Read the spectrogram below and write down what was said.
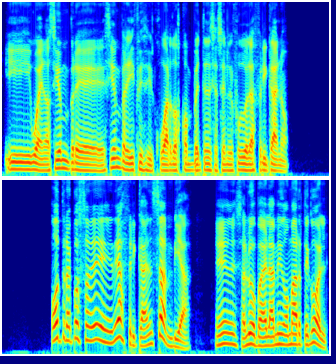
Y bueno, siempre, siempre es difícil jugar dos competencias en el fútbol africano. Otra cosa de, de África, en Zambia. Eh, saludo para el amigo Marte Gol.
